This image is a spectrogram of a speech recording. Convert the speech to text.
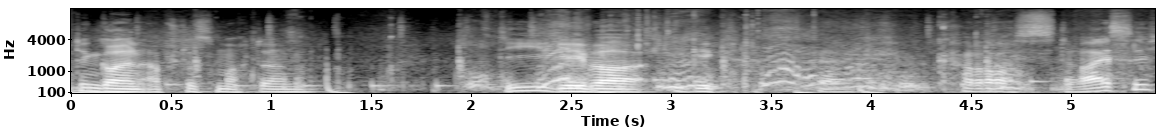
Und den goldenen Abschluss macht dann die Geber Gig Cross 30.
